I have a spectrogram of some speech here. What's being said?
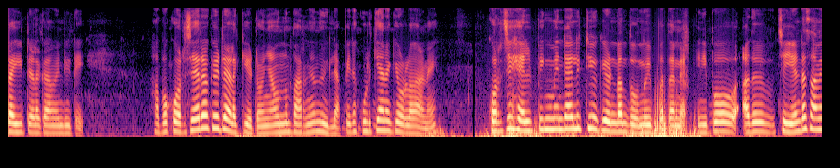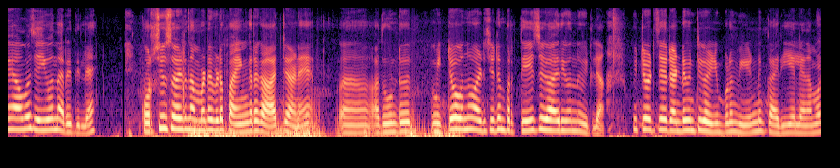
കൈയിട്ട് ഇളക്കാൻ വേണ്ടിയിട്ടേ. അപ്പോൾ കുറച്ച് നേരമൊക്കെ ഇട്ട് ഇളക്കി കേട്ടോ. ഞാൻ ഒന്നും പറഞ്ഞൊന്നുമില്ല. പിന്നെ കുളിക്കാനൊക്കെ ഉള്ളതാണേ. കുറച്ച് ഹെൽപ്പിംഗ് മെന്റാലിറ്റി ഒക്കെ ഉണ്ടെന്ന് തോന്നുന്നു ഇപ്പം തന്നെ. ഇനിയിപ്പോൾ അത് ചെയ്യേണ്ട സമയമാകുമ്പോൾ ചെയ്യുമെന്ന് അറിയത്തില്ലേ? കുറച്ച് ദിവസമായിട്ട് നമ്മുടെ ഇവിടെ ഭയങ്കര കാറ്റാണ്. അതുകൊണ്ട് മിറ്റമൊന്നും അടിച്ചിട്ടും പ്രത്യേകിച്ച് കാര്യമൊന്നുമില്ല. മിറ്റം അടിച്ച് രണ്ട് മിനിറ്റ് കഴിയുമ്പോഴും വീണ്ടും കരിയല്ലേ? നമ്മൾ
